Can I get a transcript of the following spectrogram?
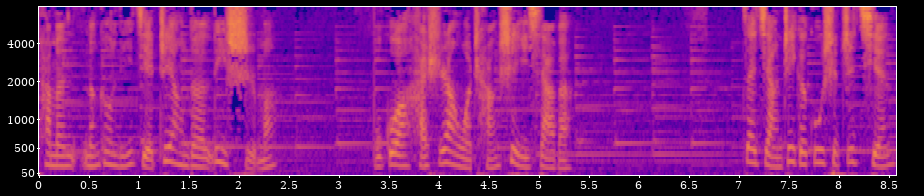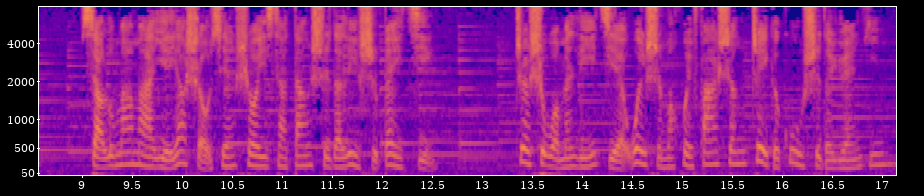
他们能够理解这样的历史吗？不过还是让我尝试一下吧。在讲这个故事之前，小鹿妈妈也要首先说一下当时的历史背景，这是我们理解为什么会发生这个故事的原因。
